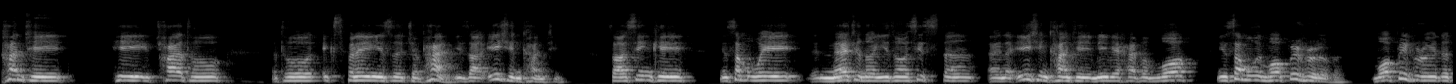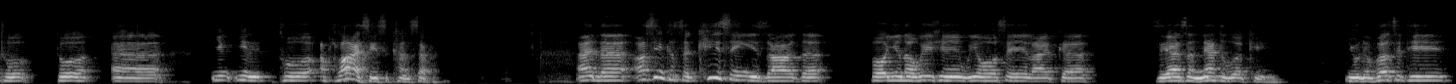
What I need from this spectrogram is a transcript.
country he tried to, to explain is Japan, is an Asian country. So I think in some way, national innovation system and Asian country maybe have more in some way more favorable, more favorable to to uh, in, in to apply this concept. And uh, I think the key thing is that uh, for innovation, we all say like uh, there's a networking, university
